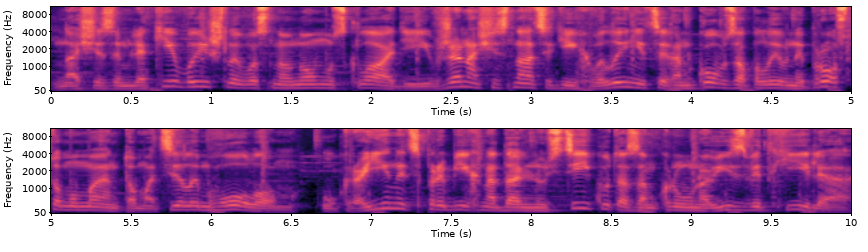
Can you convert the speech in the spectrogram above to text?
Наші земляки вийшли в основному складі, і вже на 16-й хвилині циганков запалив не просто моментом, а цілим голом. Українець прибіг на дальню стійку та замкнув навіз від хіля.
